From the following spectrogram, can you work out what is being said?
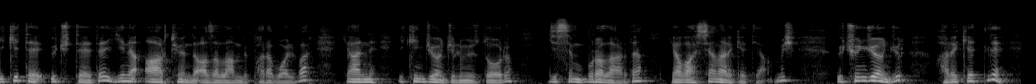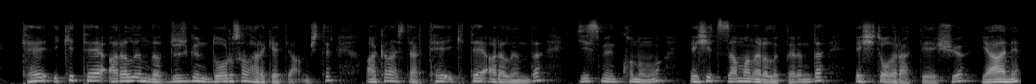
2t 3t'de yine artı yönde azalan bir parabol var. Yani ikinci öncülümüz doğru. Cisim buralarda yavaşlayan hareket yapmış. Üçüncü öncül hareketli T2T aralığında düzgün doğrusal hareket yapmıştır. Arkadaşlar T2T aralığında cismin konumu eşit zaman aralıklarında eşit olarak değişiyor. Yani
